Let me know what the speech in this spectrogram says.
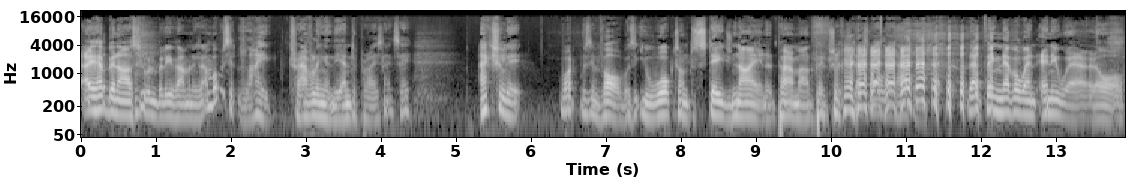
I have been asked. You wouldn't believe how many. And what was it like traveling in the Enterprise? And I'd say, actually, what was involved was that you walked onto stage nine at Paramount Pictures. That's all that happened. that thing never went anywhere at all.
